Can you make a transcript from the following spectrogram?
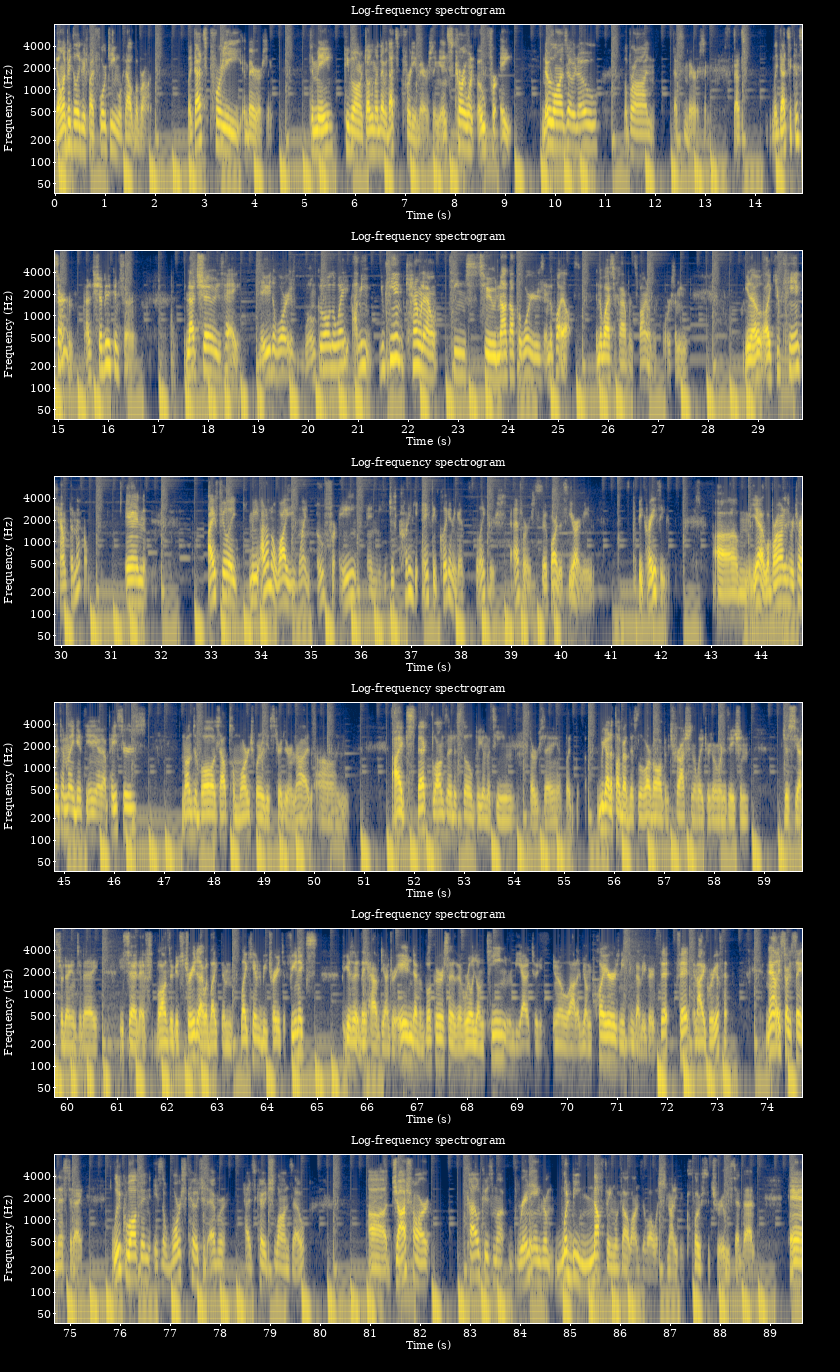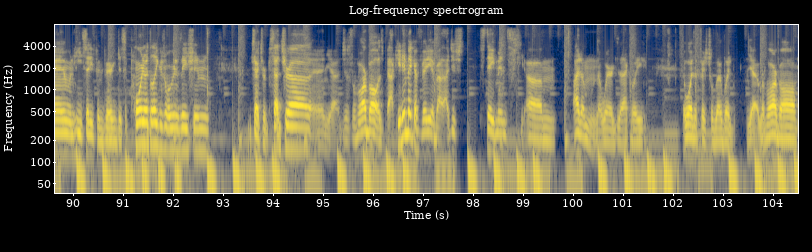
they only beat the Lakers by 14 without LeBron. Like that's pretty embarrassing. To me, people aren't talking about that, but that's pretty embarrassing. And Curry went 0 for 8. No Lonzo, no LeBron. That's embarrassing. That's like that's a concern. That should be a concern. And that shows, hey, maybe the Warriors won't go all the way. I mean, you can't count out teams to knock off the Warriors in the playoffs, in the Western Conference Finals, of course. I mean, you know, like you can't count them out. And I feel like, I mean, I don't know why he went 0 for 8 and he just couldn't get anything clicking against the Lakers ever so far this year. I mean, it's pretty crazy. Um, yeah, LeBron is returning tonight against the Indiana Pacers. Lonzo Ball is out till March, whether he gets traded or not. Um, I expect Lonzo to still be on the team Thursday, but we got to talk about this. LeVar Ball has been trashing the Lakers organization just yesterday and today. He said if Lonzo gets traded, I would like them like him to be traded to Phoenix because they have DeAndre Ayton, Devin Booker, so they have a real young team and be added to you know a lot of young players, and he thinks that'd be a great fit. Fit, and I agree with him. Now he started saying this today. Luke Walton is the worst coach that ever has coached Lonzo. Uh, Josh Hart, Kyle Kuzma, Brandon Ingram would be nothing without Lonzo Ball, which is not even close to true. He said that. And when he said he's been very disappointed with the Lakers organization, etc., etc. And yeah, just LeVar Ball is back. He didn't make a video about it. I just statements. Um, I don't know where exactly. It was official though, but yeah, LeVar Ball.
